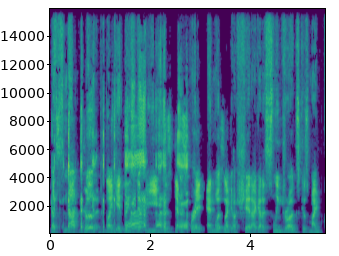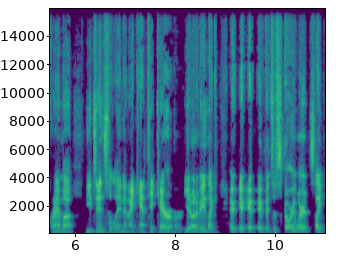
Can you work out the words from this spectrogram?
That's not good. Like at least if he was desperate and was like, oh shit, I gotta sling drugs because my grandma needs insulin and I can't take care of her. You know what I mean? Like if, if it's a story where it's like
